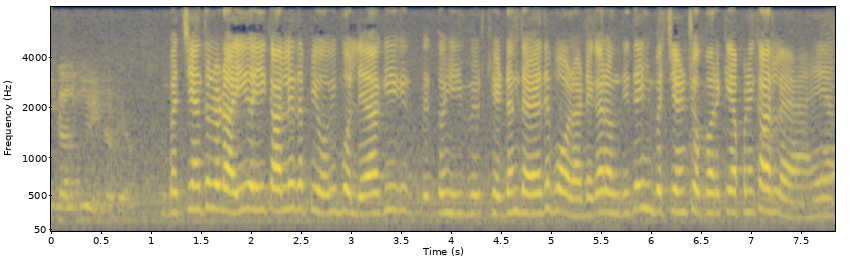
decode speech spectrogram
ਕੀ ਗੱਲ ਕੀ ਹੋਈ ਤੁਹਾਡੇ ਨਾਲ? ਬੱਚਿਆਂ ਤੋਂ ਲੜਾਈ ਹੋਈ ਕੱਲ੍ਹ ਇਹਦਾ ਪਿਓ ਵੀ ਬੋਲਿਆ ਕਿ ਤੁਸੀਂ ਖੇਡਣ ਦਏ ਤੇ ਬੋਲ ਸਾਡੇ ਘਰ ਆਉਂਦੀ ਤੇ ਅਸੀਂ ਬੱਚਿਆਂ ਨੂੰ ਚੁੱਪ ਕਰਕੇ ਆਪਣੇ ਘਰ ਲੈ ਆਏ ਆ।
